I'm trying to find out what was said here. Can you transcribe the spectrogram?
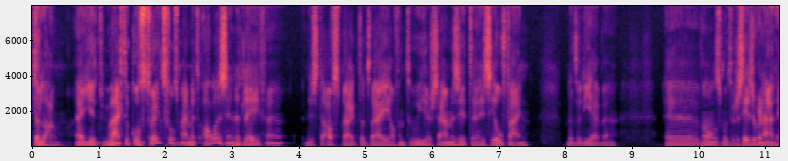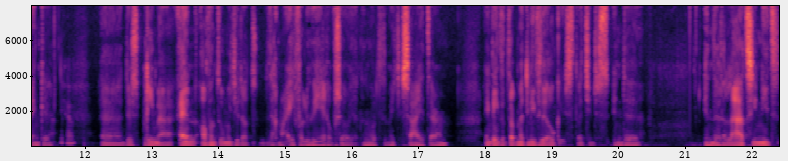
te lang. Hè, je maakt een construct volgens mij met alles in het leven. Dus de afspraak dat wij af en toe hier samen zitten is heel fijn dat we die hebben. Eh, want anders moeten we er steeds over nadenken. Ja. Eh, dus prima. En af en toe moet je dat zeg maar evalueren of zo. Ja, dan wordt het een beetje een saaie term. Ik denk dat dat met liefde ook is. Dat je dus in de, in de relatie niet,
